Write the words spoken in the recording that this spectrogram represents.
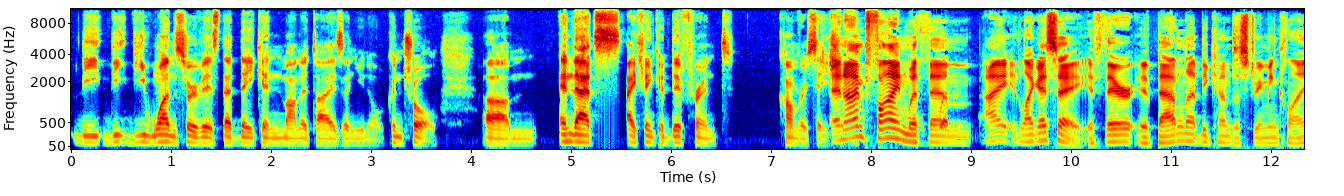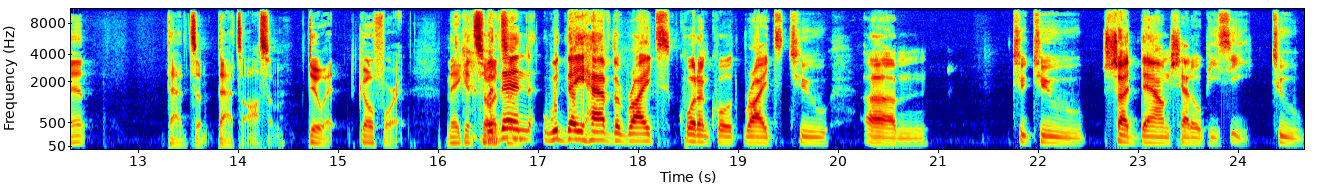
the the the one service that they can monetize and you know control. Um and that's i think a different conversation And I'm fine with them. I like I say, if they're if BattleNet becomes a streaming client, that's a, that's awesome. Do it. Go for it. Make it so but it's a- then would they have the right quote unquote right to um to to shut down shadow pc to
